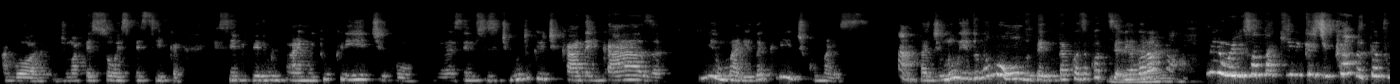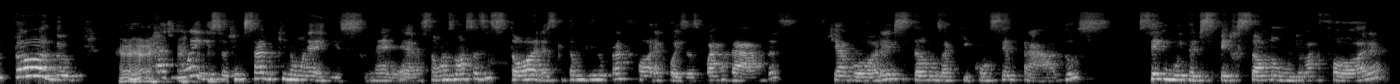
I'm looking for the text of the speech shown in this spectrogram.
Agora, de uma pessoa específica que sempre teve um pai muito crítico, né? sempre se sentiu muito criticada em casa. E o marido é crítico, mas ah, tá diluído no mundo, tem muita coisa acontecendo. É. E agora, é. meu, ele só tá aqui me criticando o tempo todo. Na verdade, não é isso. A gente sabe que não é isso, né? São as nossas histórias que estão vindo para fora, coisas guardadas, que agora estamos aqui concentrados, sem muita dispersão no mundo lá fora,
